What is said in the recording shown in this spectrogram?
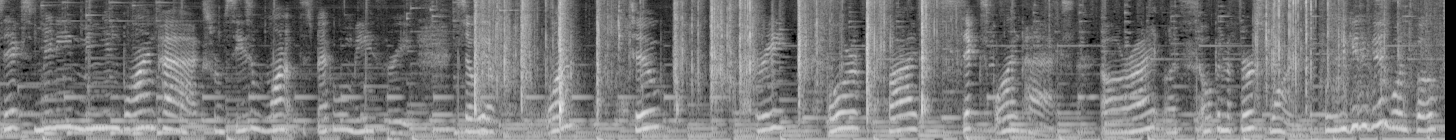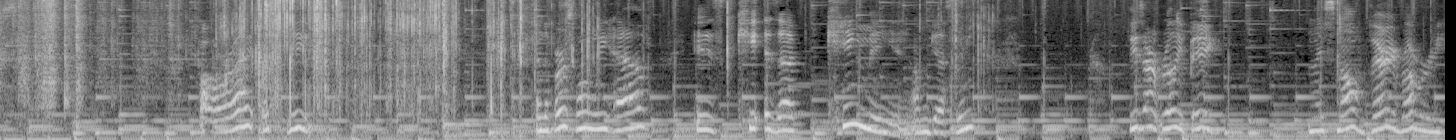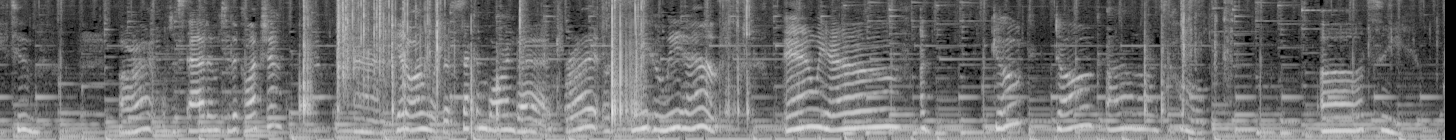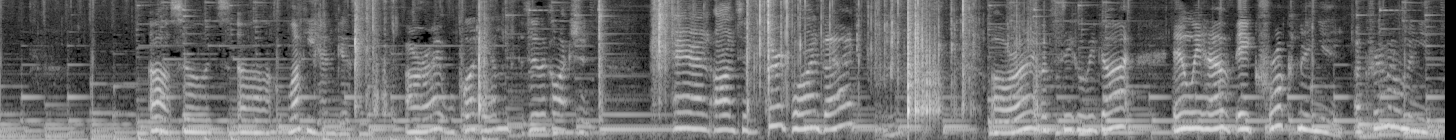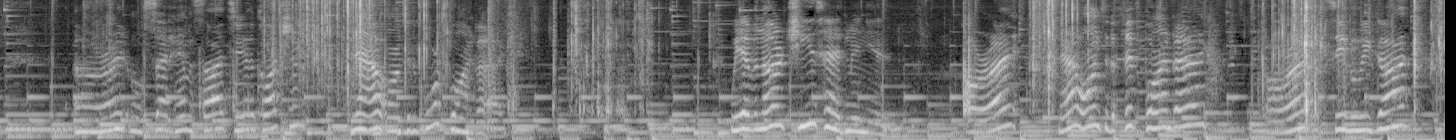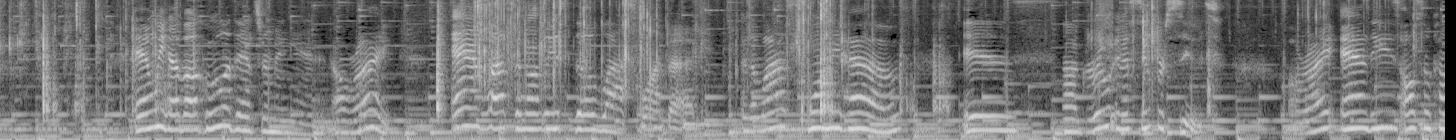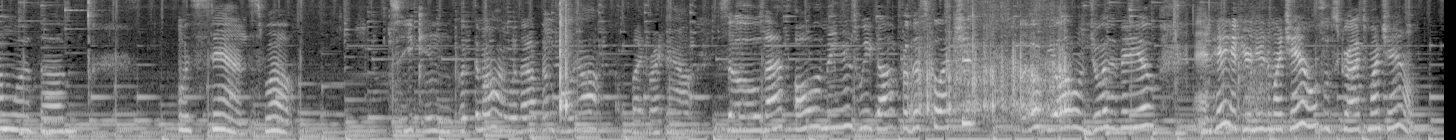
six mini minion blind packs from season one of Despicable Me 3. So we have one, two, three, four, five, six blind packs. Alright, let's open the first one. Hopefully we get a good one, folks. Alright, let's see. And the first one we have is is a king minion, I'm guessing. These aren't really big, and they smell very rubbery too. Alright, we'll just add them to the collection and get on with the second blind bag. Alright, let's see who we have. And we have a goat, dog, I don't know what it's called. Uh, let's see. Oh, so it's uh, Lucky, I'm guessing. Alright, we'll put him to the collection. And on to the third blind bag. Alright, let's see who we got. A crook minion, a criminal minion. Alright, we'll set him aside to the collection. Now, on to the fourth blind bag. We have another cheesehead minion. Alright, now on to the fifth blind bag. Alright, let's see who we got. And we have a hula dancer minion. Alright. And last but not least, the last blind bag. And the last one we have is uh, Gru in a super suit. Alright, and these also come with um, with stands as well. So you can put them on without them falling off, like right now. So that's all the minions we got for this collection. I hope you all enjoy the video. And hey, if you're new to my channel, subscribe to my channel.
